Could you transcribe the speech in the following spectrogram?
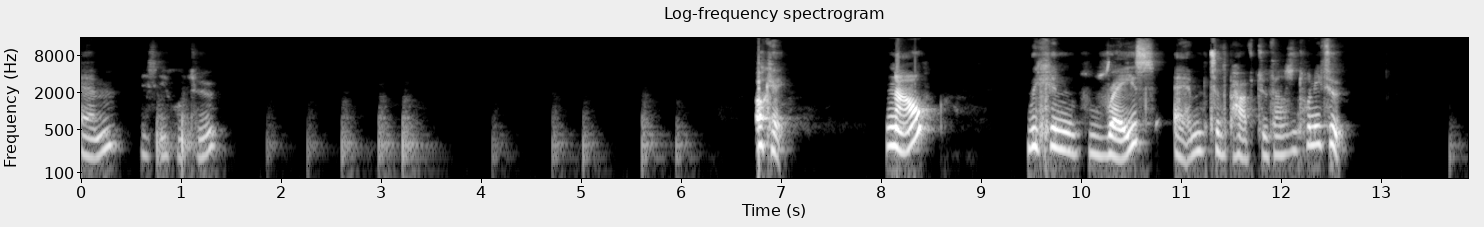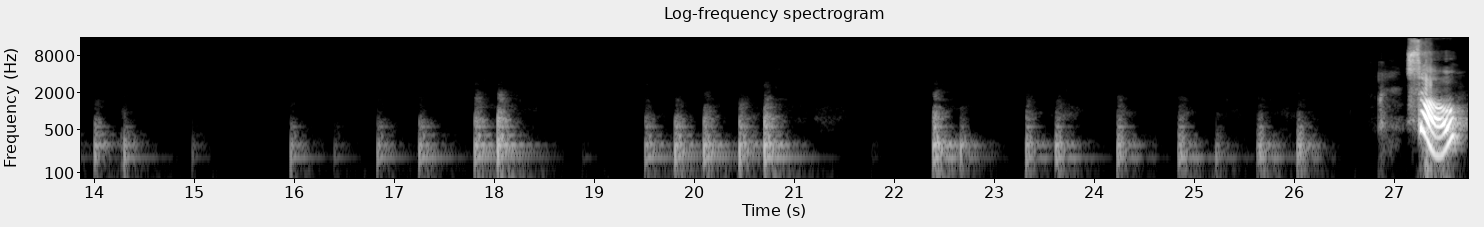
M is equal to Okay, now we can raise m to the power of 2022. So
